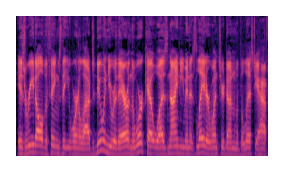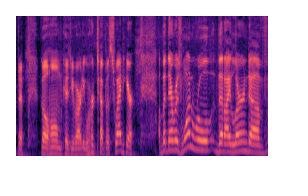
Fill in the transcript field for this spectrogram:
is read all the things that you weren't allowed to do when you were there. And the workout was 90 minutes later, once you're done with the list, you have to go home because you've already worked up a sweat here. But there was one rule that I learned of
